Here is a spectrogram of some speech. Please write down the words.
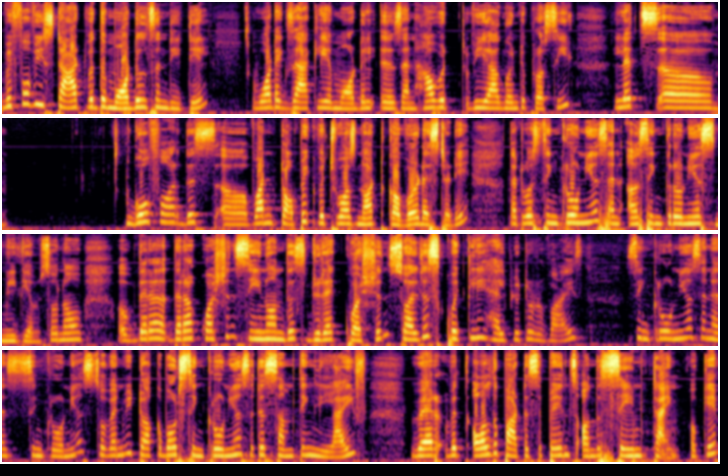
before we start with the models in detail what exactly a model is and how it we are going to proceed let's uh, go for this uh, one topic which was not covered yesterday. That was synchronous and asynchronous medium. So now uh, there are there are questions seen on this direct questions. So i'll just quickly help you to revise. Synchronous and asynchronous. So when we talk about synchronous it is something live where with all the participants on the same time okay?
